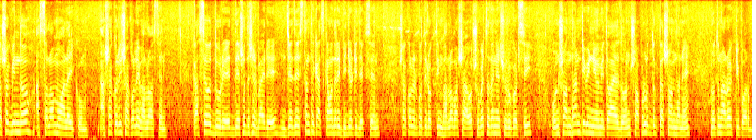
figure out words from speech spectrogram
দর্শকবৃন্দ, আসসালামু আলাইকুম। আশা করি সকলেই ভালো আছেন। কাছে ও দূরে, দেশ ও দেশের বাইরে যে যে স্থান থেকে আজকে আমাদের এই ভিডিওটি দেখছেন, সকলের প্রতি রক্তিম ভালোবাসা ও শুভেচ্ছা জানিয়ে শুরু করছি অনুসন্ধান টিভির নিয়মিত আয়োজন সফল উদ্যোক্তার সন্ধানে নতুন আরও একটি পর্ব।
